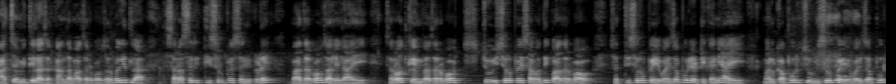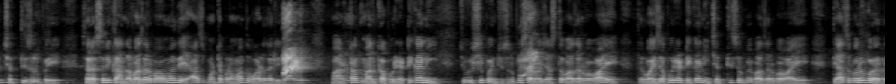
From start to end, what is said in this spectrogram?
आजच्या मितीला जर कांदा बाजारभाव जर बघितला तर सरासरी तीस रुपये सगळीकडे बाजारभाव झालेला आहे. सर्वात कमी बाजारभाव चोवीसशे रुपये सर्वाधिक बाजारभाव छत्तीस रुपये वैजापूर या ठिकाणी आहे. मलकापूर चोवीस रुपये वैजापूर छत्तीस रुपये. सरासरी कांदा बाजारभावामध्ये आज मोठ्या प्रमाणात वाढ झालेली आहे. महाराष्ट्रात मलकापूर या ठिकाणी चोवीसशे पंचवीस रुपये सर्वात जास्त बाजारभाव आहे. तर वैजापूर या ठिकाणी छत्तीस रुपये बाजारभाव आहे. त्याचबरोबर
